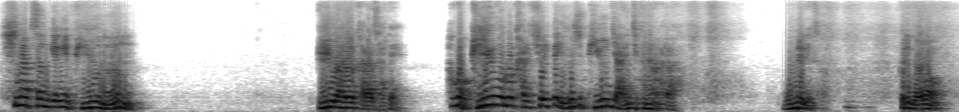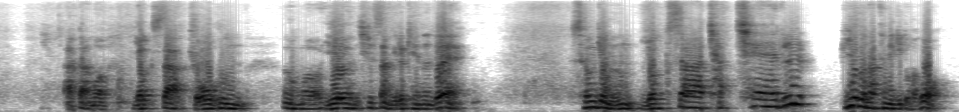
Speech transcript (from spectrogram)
신약 성경의 비유는 비유하여 가라사대 하고 비유를 가르칠 때 이것이 비유인지 아닌지 그냥 알아. 문맥에서. 그리고 아까 뭐 역사, 교훈, 어, 뭐 예언, 실상 이렇게 했는데 성경은 역사 자체를 비유로 나타내기도 하고,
